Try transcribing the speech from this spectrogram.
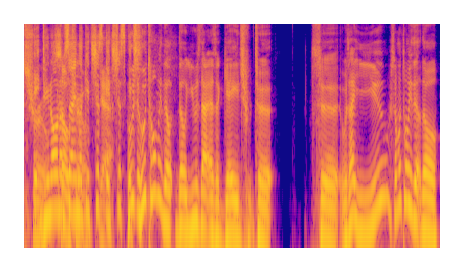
true. Do you know what I'm saying? true. Like it's just Yeah. it's just it's, who told me they'll they'll use that as a gauge to to was that you? Someone told me that they'll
